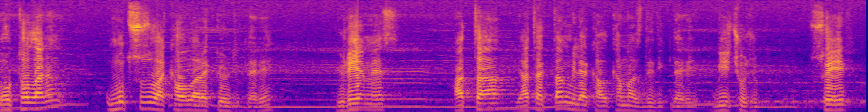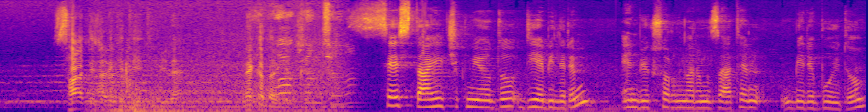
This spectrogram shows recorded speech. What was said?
Doktorların umutsuz vaka olarak gördükleri, yürüyemez, hatta yataktan bile kalkamaz dedikleri bir çocuk Sueyf sadece hareket eğitimiyle ne kadar gelişecek? Ses dahi çıkmıyordu diyebilirim. En büyük sorunlarımız zaten biri buydu.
